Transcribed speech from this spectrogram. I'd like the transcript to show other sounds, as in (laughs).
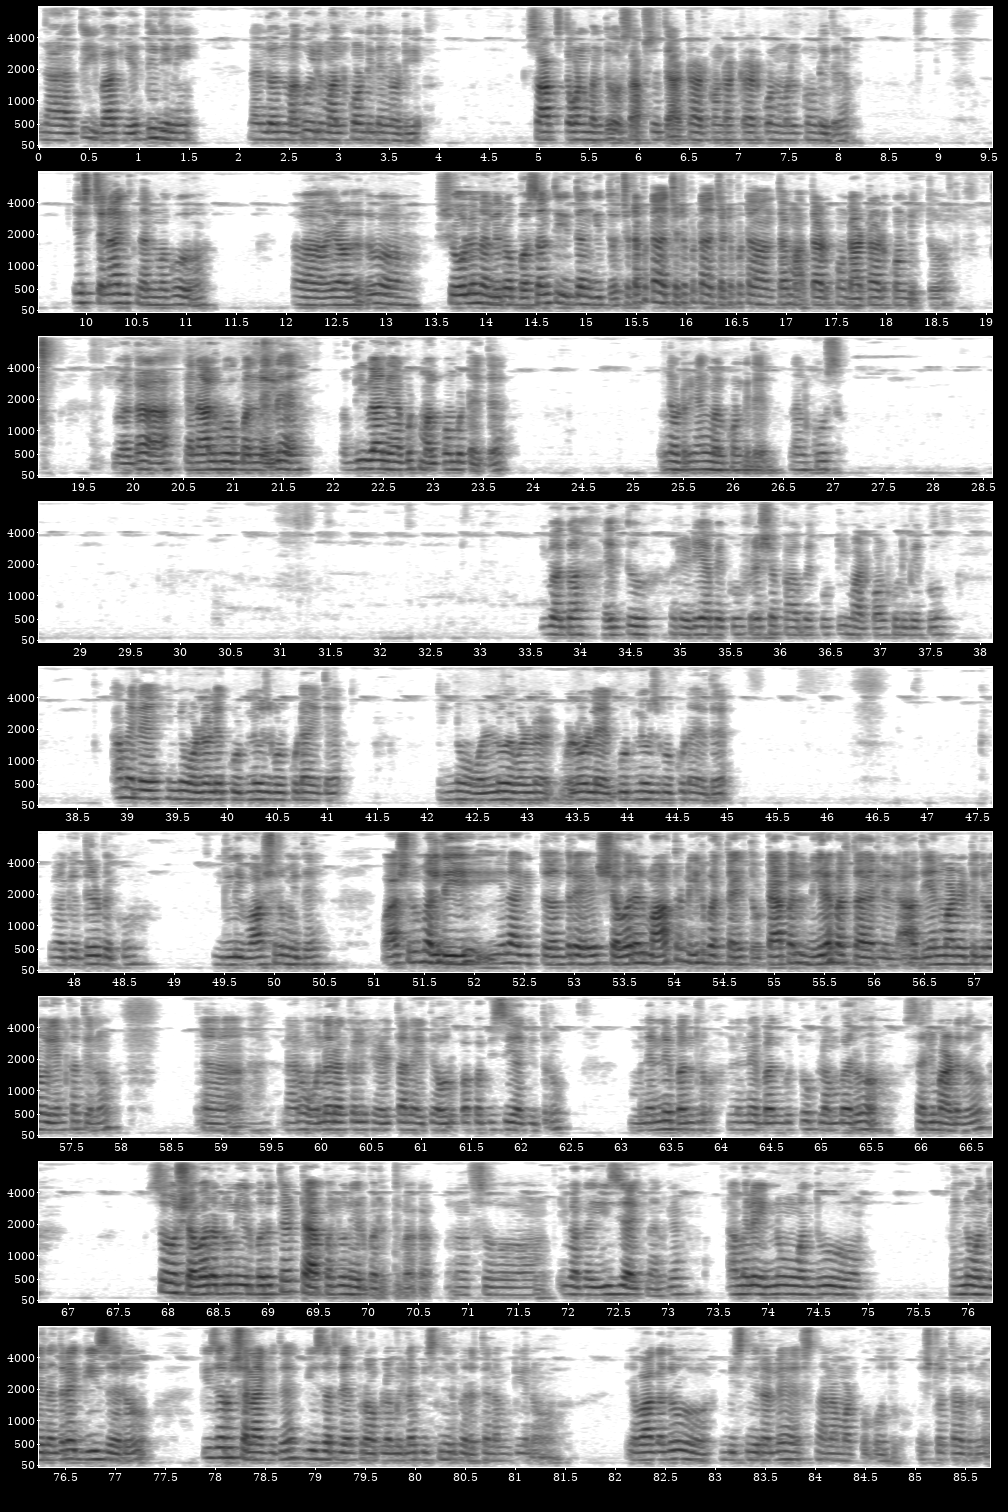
ನಾನಂತೂ ಇವಾಗ ಎದ್ದಿದ್ದೀನಿ. ನಂದೊಂದು ಮಗು ಇಲ್ಲಿ ಮಲ್ಕೊಂಡಿದೆ ನೋಡಿ. ಸಾಕ್ಸ್ ತೊಗೊಂಡು ಬಂದು ಸಾಕ್ಸ್ ಜೊತೆ ಆಟ ಆಡ್ಕೊಂಡು ಆಟ ಆಡ್ಕೊಂಡು ಮಲ್ಕೊಂಡಿದೆ. ಎಷ್ಟು ಚೆನ್ನಾಗಿತ್ತು ನನ್ನ ಮಗು. ಯಾವುದದು? ಶೋಲಿನಲ್ಲಿರೋ ಬಸಂತಿ ಇದ್ದಂಗಿತ್ತು. ಚಟಪಟ ಚಟಪಟ ಚಟಪಟ ಅಂತ ಮಾತಾಡ್ಕೊಂಡು, ಆಟ ಆಡ್ಕೊಂಡಿತ್ತು. ಇವಾಗ ಕೆನಾಲ್ಗೆ ಹೋಗಿ ಬಂದಮೇಲೆ ದಿವಾನಿ ಆಗ್ಬಿಟ್ಟು ಮಲ್ಕೊಂಡ್ಬಿಟ್ಟೈತೆ. ನೋಡ್ರಿ ಹೆಂಗೆ ಮಲ್ಕೊಂಡಿದೆ. ನನ್ನ ಕೂಸು. ಇವಾಗ ಎದ್ದು ರೆಡಿ ಆಗಬೇಕು ಫ್ರೆಶ್ ಅಪ್ ಆಗಬೇಕು ಟೀ ಮಾಡ್ಕೊಂಡು ಕುಡಿಬೇಕು. ಆಮೇಲೆ ಇನ್ನೂ ಒಳ್ಳೊಳ್ಳೆ ಗುಡ್ ನ್ಯೂಸ್ಗಳು ಕೂಡ ಇದೆ. ಇನ್ನೂ ಒಳ್ಳೆ ಒಳ್ಳೆ, ಒಳ್ಳೊಳ್ಳೆ ಗುಡ್ ನ್ಯೂಸ್ಗಳು ಕೂಡ ಇದೆ. ಇವಾಗ ಎದ್ದೇಳಬೇಕು. ಇಲ್ಲಿ ವಾಶ್ರೂಮ್ ಇದೆ. ವಾಶ್ರೂಮಲ್ಲಿ ಏನಾಗಿತ್ತು ಅಂದರೆ ಶವರಲ್ಲಿ ಮಾತ್ರ ನೀರು ಬರ್ತಾಯಿತ್ತು ಟ್ಯಾಪಲ್ಲಿ ನೀರೇ ಬರ್ತಾ ಇರಲಿಲ್ಲ. ಅದೇನು ಮಾಡಿಟ್ಟಿದ್ರೋ, ಏನು ಕತೆನೋ ನಾನು ಓನರ್ ಅಂಕಲ್ಲಿ ಹೇಳ್ತಾನೆ ಇದ್ದೆ. ಅವರು ಪಾಪ ಬ್ಯುಸಿಯಾಗಿದ್ದರು ನಿನ್ನೆ ಬಂದರು. ನಿನ್ನೆ ಬಂದುಬಿಟ್ಟು ಪ್ಲಂಬರು ಸರಿ ಮಾಡಿದ್ರು. ಸೊ ಶವರಲ್ಲೂ ನೀರು ಬರುತ್ತೆ ಟ್ಯಾಪಲ್ಲೂ ನೀರು ಬರುತ್ತೆ ಇವಾಗ. ಸೊ ಇವಾಗ ಈಸಿ ಆಯ್ತು ನನಗೆ. ಆಮೇಲೆ ಇನ್ನೂ ಒಂದು, ಇನ್ನೂ ಒಂದೇನೆಂದರೆ ಗೀಝರು ಗೀಝರು ಚೆನ್ನಾಗಿದೆ. ಗೀಝರ್ದು ಏನು ಪ್ರಾಬ್ಲಮ್ ಇಲ್ಲ. ಬಿಸಿನೀರು ಬರುತ್ತೆ ನಮಗೇನು. ಯಾವಾಗಾದರೂ ಬಿಸಿನೀರಲ್ಲೇ ಸ್ನಾನ ಮಾಡ್ಕೋಬೋದು ಎಷ್ಟೊತ್ತಾದ್ರೂ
